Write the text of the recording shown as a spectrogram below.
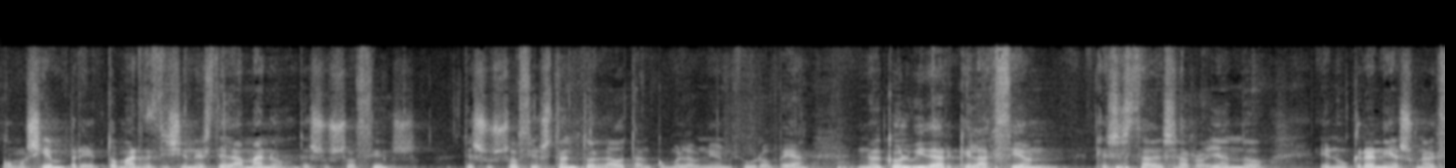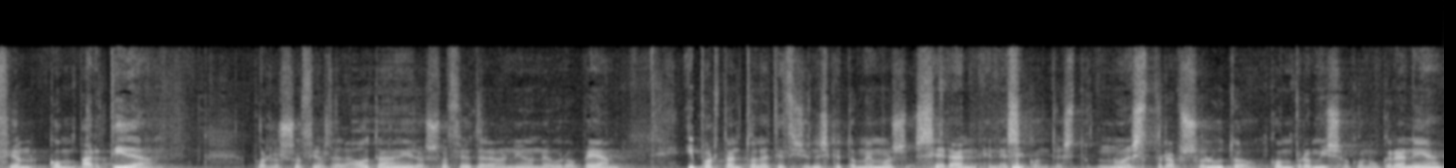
como siempre, tomar decisiones de la mano de sus socios, de sus socios tanto en la OTAN como en la Unión Europea. No hay que olvidar que la acción que se está desarrollando en Ucrania es una acción compartida por los socios de la OTAN y los socios de la Unión Europea y, por tanto, las decisiones que tomemos serán en ese contexto. Nuestro absoluto compromiso con Ucrania,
